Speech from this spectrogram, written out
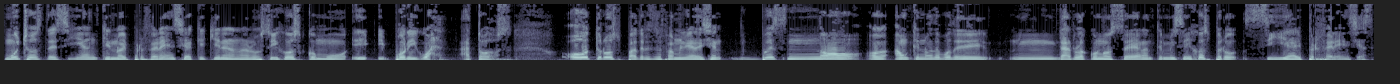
Muchos decían que no hay preferencia, que quieren a los hijos como y por igual a todos. Otros padres de familia decían, pues no, aunque no debo de mm, darlo a conocer ante mis hijos, pero sí hay preferencias.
